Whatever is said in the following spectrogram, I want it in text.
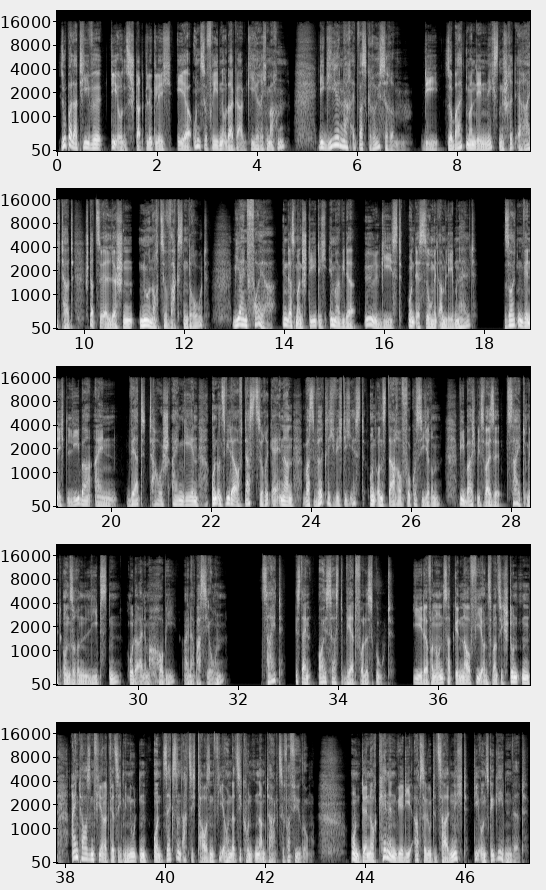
Superlative, die uns statt glücklich eher unzufrieden oder gar gierig machen? Die Gier nach etwas Größerem, die, sobald man den nächsten Schritt erreicht hat, statt zu erlöschen, nur noch zu wachsen droht? Wie ein Feuer, in das man stetig immer wieder Öl gießt und es somit am Leben hält? Sollten wir nicht lieber ein Werttausch eingehen und uns wieder auf das zurückerinnern, was wirklich wichtig ist und uns darauf fokussieren, wie beispielsweise Zeit mit unseren Liebsten oder einem Hobby, einer Passion? Zeit ist ein äußerst wertvolles Gut. Jeder von uns hat genau 24 Stunden, 1440 Minuten und 86.400 Sekunden am Tag zur Verfügung. Und dennoch kennen wir die absolute Zahl nicht, die uns gegeben wird.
